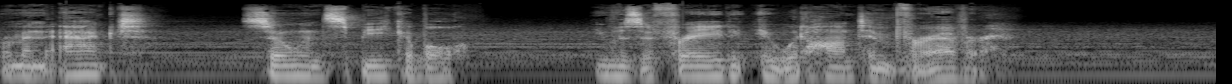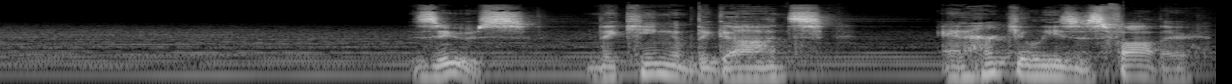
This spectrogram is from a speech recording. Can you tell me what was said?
from an act so unspeakable he was afraid it would haunt him forever. Zeus, the king of the gods, and Hercules' father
